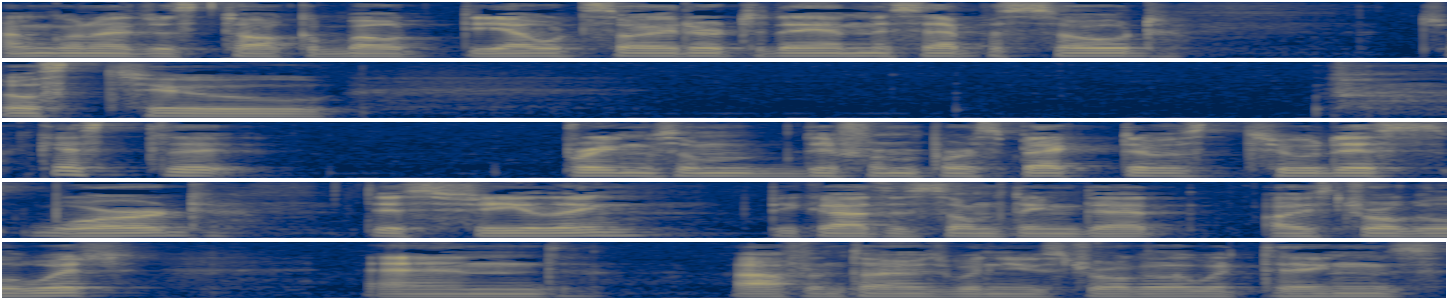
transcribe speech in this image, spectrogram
I'm gonna just talk about the outsider today in this episode, just to, I guess to bring some different perspectives to this word, this feeling, because it's something that I struggle with. And oftentimes, when you struggle with things,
